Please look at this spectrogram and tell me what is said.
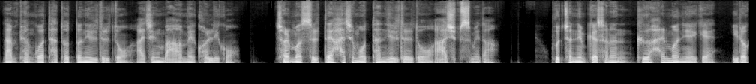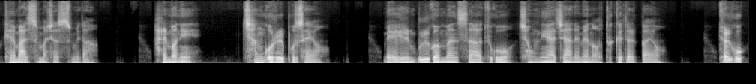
남편과 다퉜던 일들도 아직 마음에 걸리고 젊었을 때 하지 못한 일들도 아쉽습니다. 부처님께서는 그 할머니에게 이렇게 말씀하셨습니다. 할머니, 창고를 보세요. 매일 물건만 쌓아두고 정리하지 않으면 어떻게 될까요? 결국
